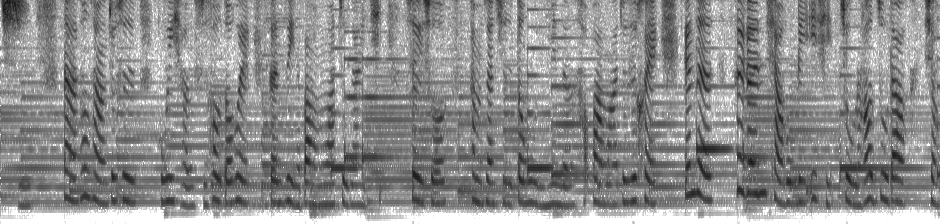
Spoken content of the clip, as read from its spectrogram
吃。那通常就是狐狸小的时候都会跟自己的爸爸妈妈住在一起，所以说他们算是动物里面的好爸妈，就是会跟着。会跟小狐狸一起住，然后住到小狐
